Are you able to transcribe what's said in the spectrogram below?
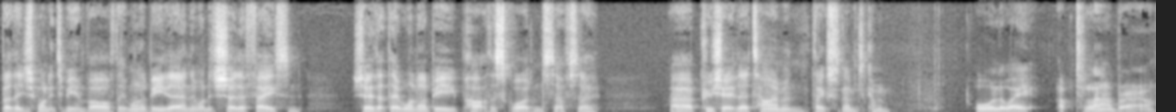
but they just wanted to be involved. They want to be there, and they wanted to show their face and show that they want to be part of the squad and stuff. So I appreciate their time and thanks for them to coming all the way up to Loughborough.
